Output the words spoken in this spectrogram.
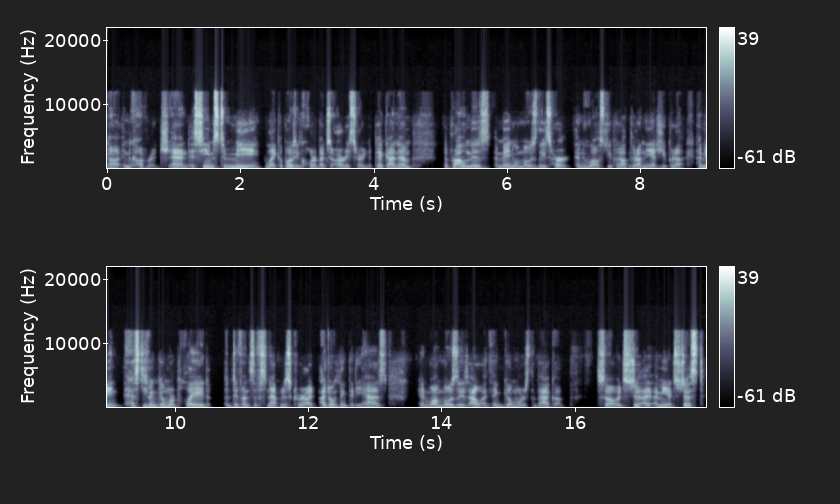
uh, in coverage. And it seems to me like opposing quarterbacks are already starting to pick on him. The problem is Emmanuel Moseley's hurt, and who else do you put out there on the edge? You put out. I mean, has Steven Gilmore played a defensive snap in his career? I, I don't think that he has. And while Moseley is out, I think Gilmore's the backup. So it's just, I, I mean, it's just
